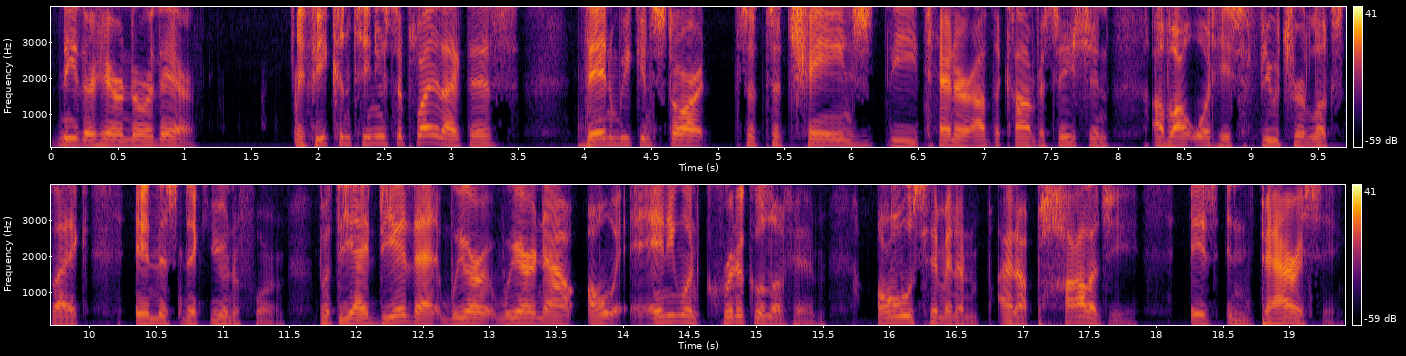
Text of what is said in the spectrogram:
neither here nor there. If he continues to play like this, then we can start to, to change the tenor of the conversation about what his future looks like in this Knick uniform. But the idea that we are we are now oh, anyone critical of him owes him an an apology is embarrassing.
